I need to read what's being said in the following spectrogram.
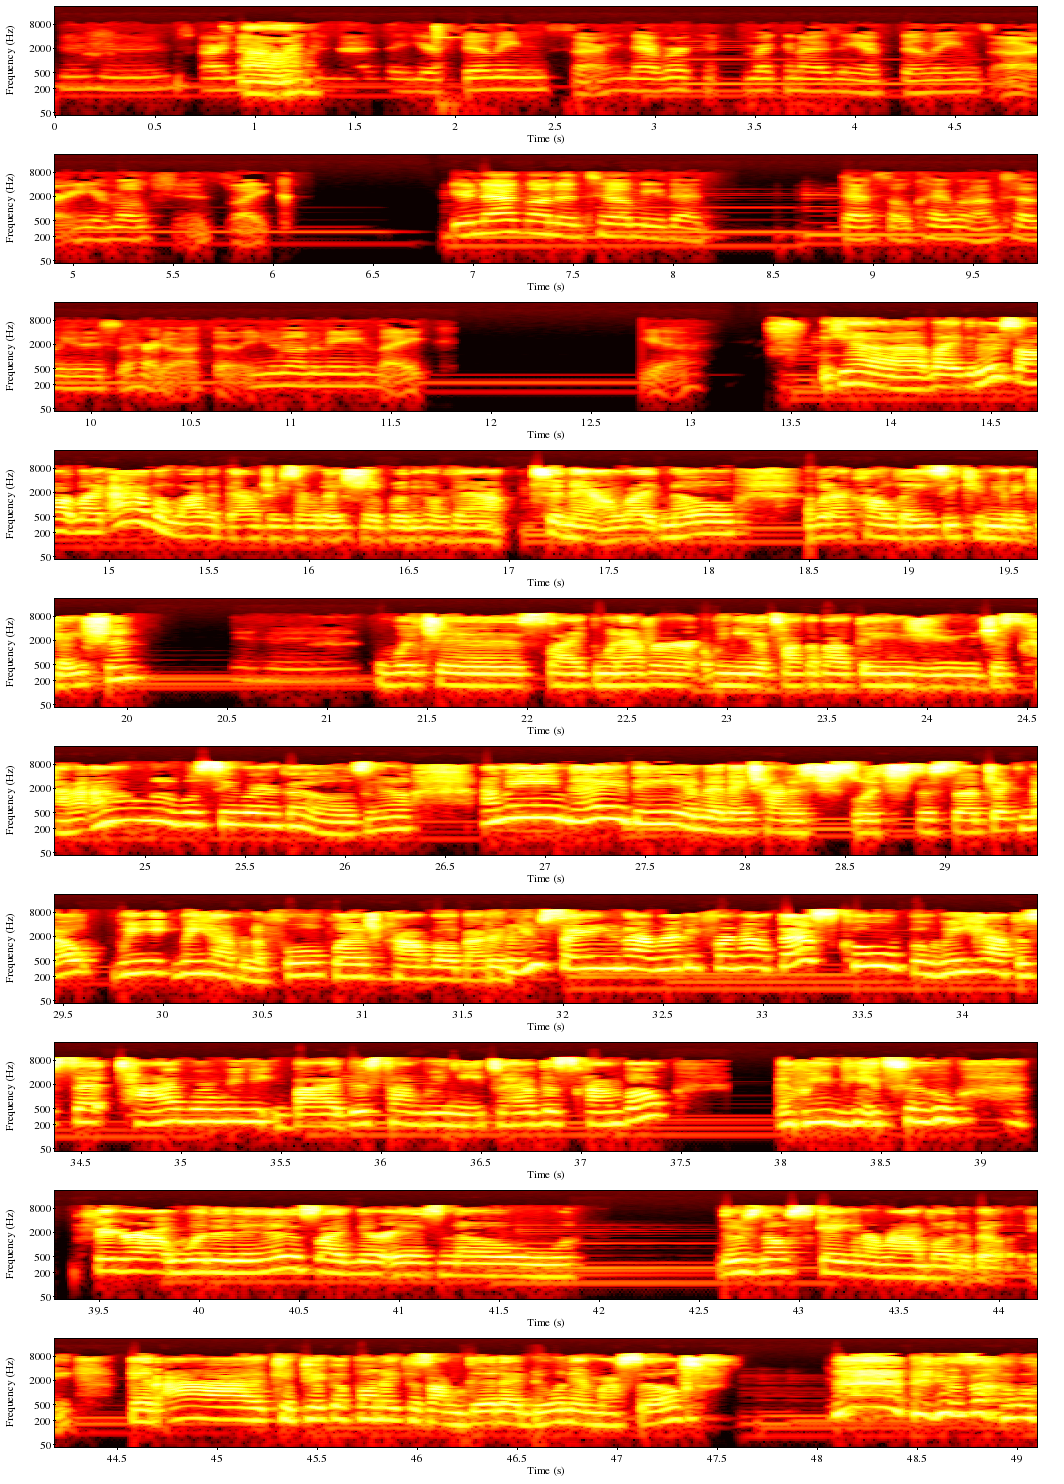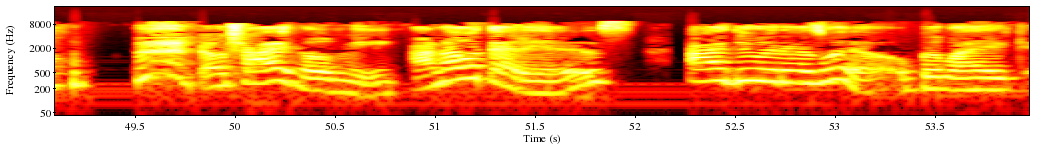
Mm-hmm. Or not uh, recognizing your feelings. Sorry, not rec- recognizing your feelings or your emotions. Like, you're not going to tell me that that's okay when I'm telling you this is hurting my feelings. You know what I mean? Like, yeah. Yeah, like there's all like I have a lot of boundaries in relationship when it comes down to now. Like no what I call lazy communication which is like whenever we need to talk about things, you just kind of, I don't know, we'll see where it goes. You know, I mean, maybe. And then they try to switch the subject. Nope. We, we having a full fledged convo about it. You saying you're not ready for now? That's cool. But we have a set time where we need, by this time, we need to have this convo and we need to figure out what it is. Like there is no, there's no skating around vulnerability and I can pick up on it because I'm good at doing it myself. so don't try it on me. I know what that is. I do it as well. But like,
